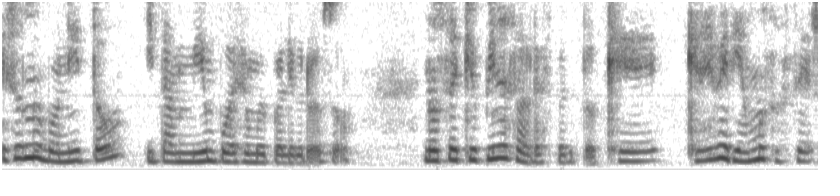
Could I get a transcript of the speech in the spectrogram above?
Eso es muy bonito y también puede ser muy peligroso. No sé qué opinas al respecto. ¿Qué, qué deberíamos hacer?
